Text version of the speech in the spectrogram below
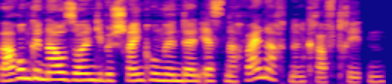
Warum genau sollen die Beschränkungen denn erst nach Weihnachten in Kraft treten?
